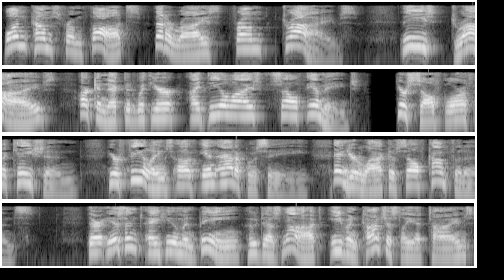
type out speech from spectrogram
One comes from thoughts that arise from drives. These drives are connected with your idealized self-image, your self-glorification, your feelings of inadequacy, and your lack of self-confidence. There isn't a human being who does not, even consciously at times,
